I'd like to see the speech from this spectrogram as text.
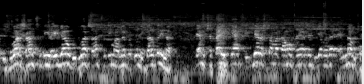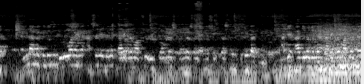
બુધવાર સાંજ સુધી રહી જાઓ, બુધવાર સાંજ સુધીમાં અમે બધું નિકાલ કરી નાખીએ તેમ છતાંય ક્યાંક એક બે રસ્તામાં કામો થયા છે, બીજા બધા એમનામ છે. એમને અમે કીધું કે ગુરુવારે અમે આશ્ચર્યજનક કાર્યક્રમ આપશું. યુથ કોંગ્રેસ કોંગ્રેસ અને એનએસસી એકતા સમિતિ ભેગા. આજે આજ રોજ અમે આ કાર્યક્રમ આપ્યો છે.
